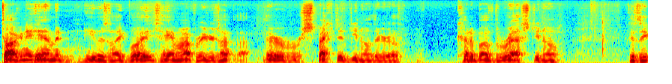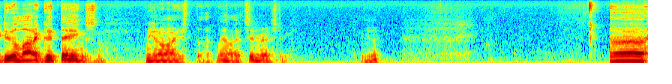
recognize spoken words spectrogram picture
talking to him, and he was like, "Boy, these ham operators, uh, they're respected. You know, they're a cut above the rest. You know." Because they do a lot of good things. You know, I thought, well, that's interesting. Yeah. Uh,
